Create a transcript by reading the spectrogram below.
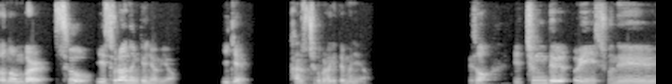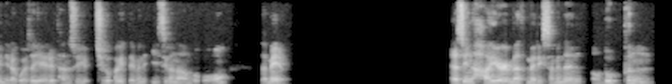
the number, 수, 이 수라는 개념이요. 이게 단수 취급을 하기 때문이에요. 그래서 이 층들의 수는 이라고 해서 얘를 단수 취급하기 때문에 is가 나온 거고 그 다음에 as in higher mathematics 하면은 어, 높은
